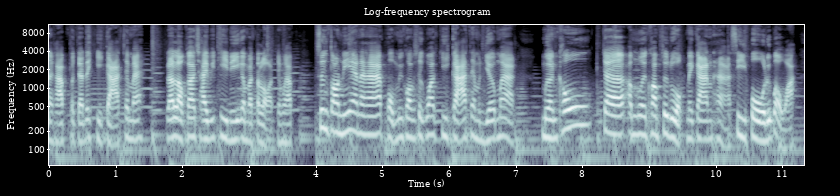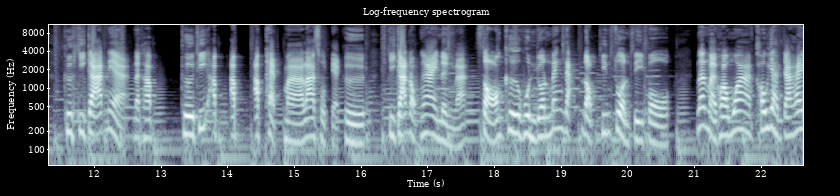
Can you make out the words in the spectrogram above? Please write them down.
นะครับมันจะได้คีย์การ์ดใช่ไหมแล้วเราก็ใช้วิธีนี้กันมาตลอดใช่ไหมครับซึ่งตอนนี้นะฮะผมมีความรู้สึกว่าคีย์การ์ดเนี่ยมันเยอะมาก เหมือนเขาจะอำนวยความสะดวกในการหา C4 หรือเปล่าวะคือคีย์การ์ดเนี่ยนะครับคือที่อัพอัพอัพแพดมาล่าสุดเนี่ยคือคีย์การ์ดดรอปง่ายหนึ่งละสองคือหุ่นยนต์แม่งดักดรอปชิ้นส่วน C4 นั่นหมายความว่าเขาอยากจะให้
